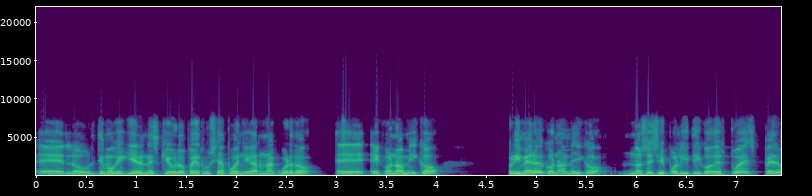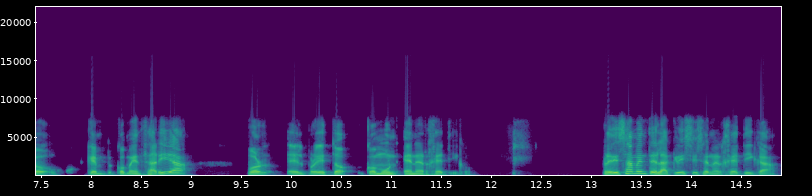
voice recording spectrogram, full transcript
eh, lo último que quieren es que Europa y Rusia puedan llegar a un acuerdo eh, económico, primero económico, no sé si político después, pero que comenzaría por el proyecto común energético. Precisamente la crisis energética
